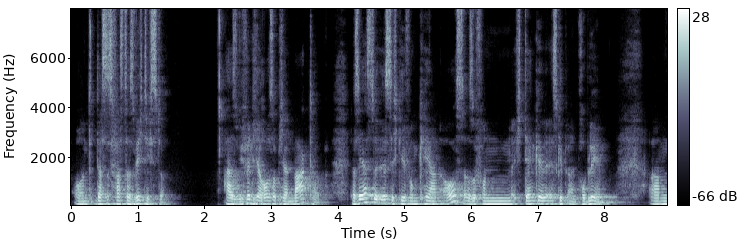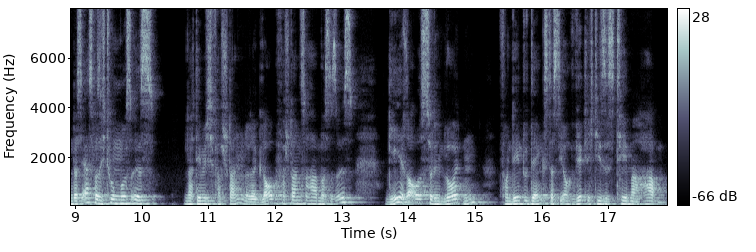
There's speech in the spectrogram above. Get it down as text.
Und das ist fast das Wichtigste. Also, wie finde ich heraus, ob ich einen Markt habe? Das erste ist, ich gehe vom Kern aus, also von, ich denke, es gibt ein Problem. Ähm, das erste, was ich tun muss, ist, nachdem ich verstanden oder glaube verstanden zu haben, was es ist, geh raus zu den Leuten, von denen du denkst, dass sie auch wirklich dieses Thema haben.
